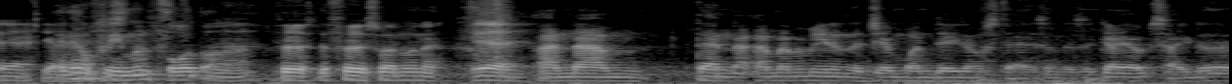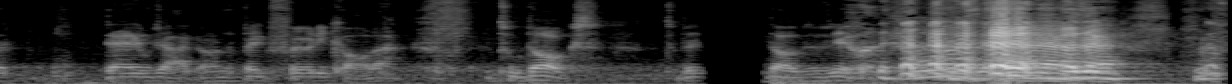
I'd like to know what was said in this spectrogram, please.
Yeah, Yeah, I think just Freeman fought on that. First, the first one, wasn't it? yeah. And um, then I remember being in the gym one day downstairs, and there's a guy outside with a denim jacket on, a big furry collar, two dogs, two big dogs. It was you. I was like, "Who the f-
